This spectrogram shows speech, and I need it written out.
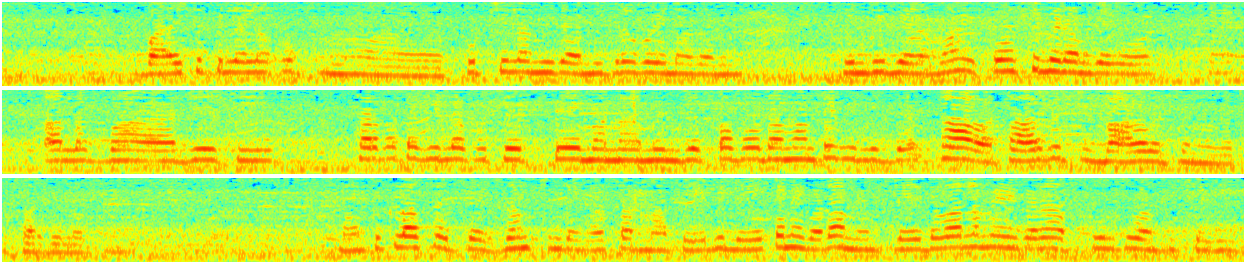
వయసు పిల్లలకు కుర్చీల మీద నిద్రపోయినా కానీ హిందీ మేడమా కోసి మేడం వాళ్ళకి బాగా చేసి తర్వాత వీళ్ళకు చెప్తే మన మేము చెప్పబోదామంటే టా- టార్గెట్ బాగా పెడుతున్నారు కదా సార్ వీళ్ళకి. నైన్త్ క్లాస్లో ఇప్పుడు ఎగ్జామ్స్ ఉంటాయి కదా సార్ మాకు ఏది లేకనే కదా మేము పేదవాళ్ళమే కదా స్కూల్కి పంపించేది.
